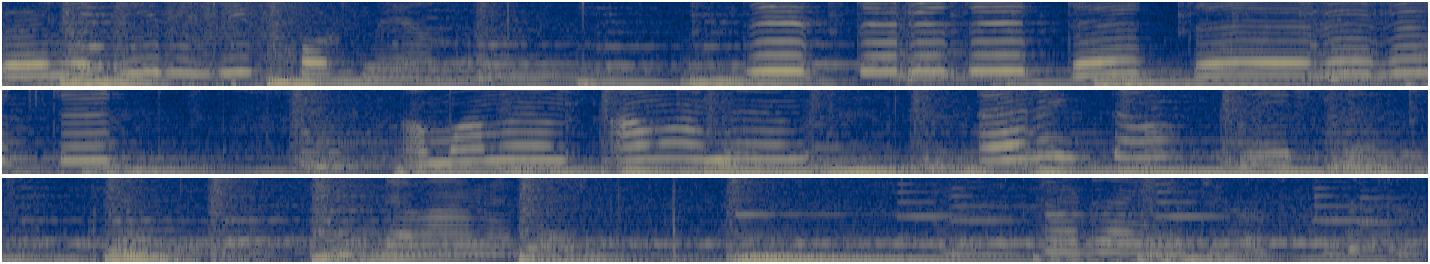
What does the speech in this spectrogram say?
Böyle değil? Değil korkmayalım. Amanın amanın. Erekten. Neyse. Devam edelim. Nereden gidiyoruz burada?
